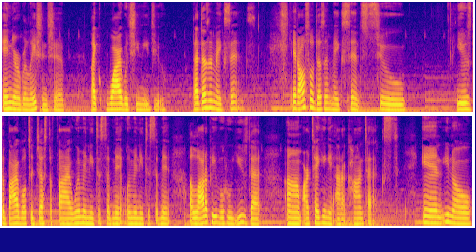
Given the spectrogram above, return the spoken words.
in your relationship, like, why would she need you? That doesn't make sense. It also doesn't make sense to use the Bible to justify women need to submit, women need to submit. A lot of people who use that um, are taking it out of context. And, you know,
